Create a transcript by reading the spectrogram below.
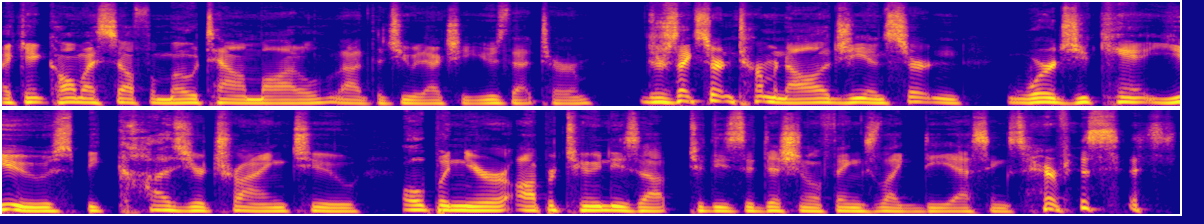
I can't call myself a Motown model. Not that you would actually use that term. There's like certain terminology and certain words you can't use because you're trying to open your opportunities up to these additional things like de-essing services.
